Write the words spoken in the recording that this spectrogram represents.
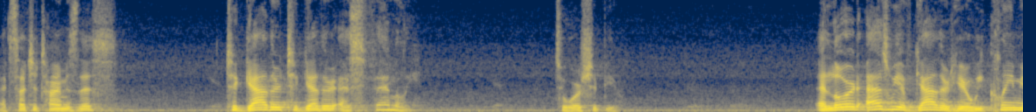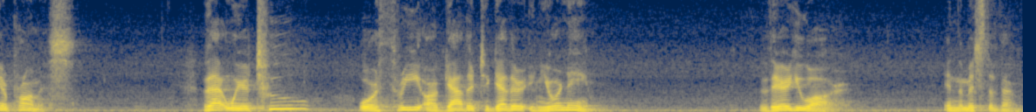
at such a time as this to gather together as family to worship you. And Lord, as we have gathered here, we claim your promise that where two or three are gathered together in your name, there you are in the midst of them.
